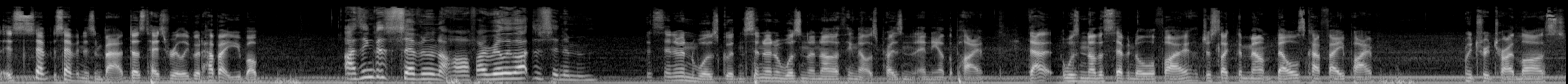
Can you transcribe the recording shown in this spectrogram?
it's seven, 7 isn't bad. It does taste really good. How about you, Bob? I think it's seven and a half. I really like the cinnamon. The cinnamon was good, and cinnamon wasn't another thing that was present in any other pie. That was another $7 pie, just like the Mount Bell's Cafe pie, which we tried last.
